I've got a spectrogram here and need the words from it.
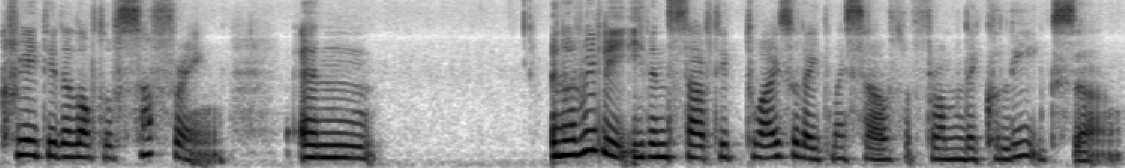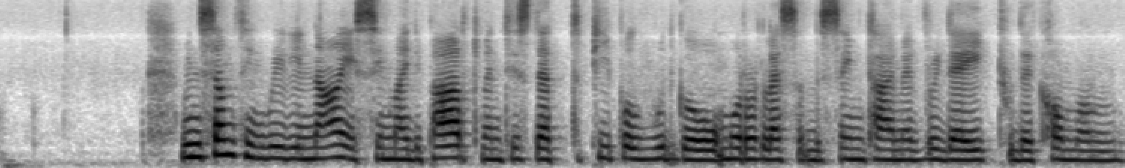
created a lot of suffering, and and I really even started to isolate myself from the colleagues. Uh, I mean, something really nice in my department is that people would go more or less at the same time every day to the common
